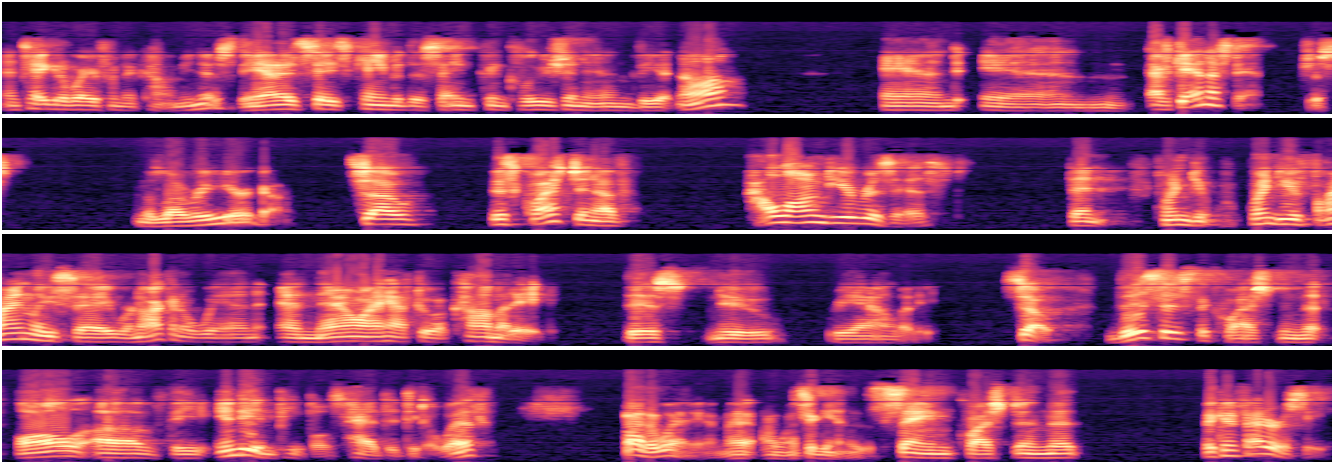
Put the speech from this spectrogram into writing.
and take it away from the communists. The United States came to the same conclusion in Vietnam and in Afghanistan just a little over a year ago. So this question of how long do you resist? Then when you when do you finally say we're not going to win and now I have to accommodate this new reality? So this is the question that all of the Indian peoples had to deal with. By the way, once again, the same question that the Confederacy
